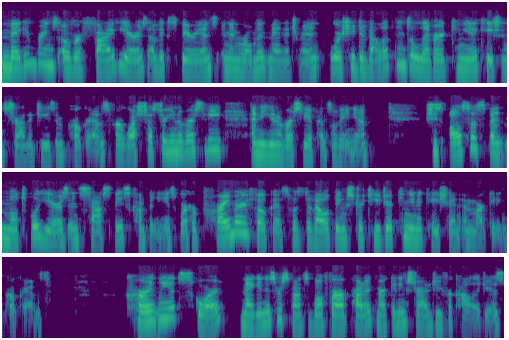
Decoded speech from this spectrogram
Megan brings over five years of experience in enrollment management, where she developed and delivered communication strategies and programs for West Chester University and the University of Pennsylvania. She's also spent multiple years in SaaS based companies where her primary focus was developing strategic communication and marketing programs. Currently at Scoir, Megan is responsible for our product marketing strategy for colleges,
